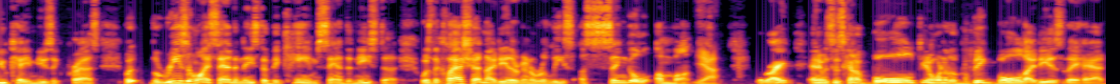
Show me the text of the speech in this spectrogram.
UK music press. But the reason why Sandinista became Sandinista was the Clash had an idea they were going to release a single a month. Yeah. Right. And it was this kind of bold, you know, one of the big bold ideas that they had.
